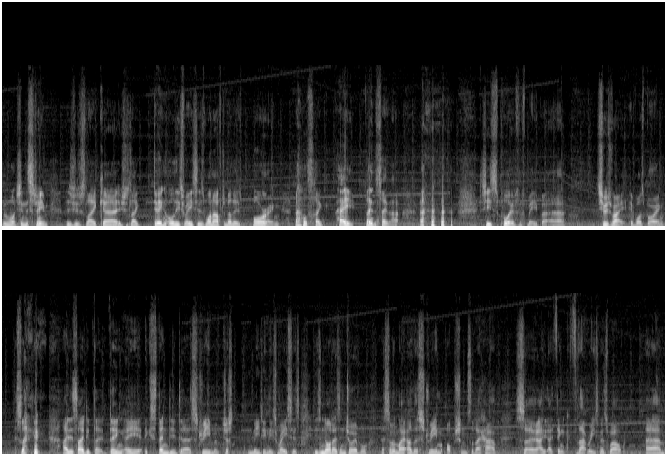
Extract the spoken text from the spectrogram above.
we were watching the stream, she was like, uh, she like, doing all these races one after another is boring. I was like, hey, don't say that. She's supportive of me, but uh, she was right. It was boring. So I decided that doing a extended uh, stream of just me doing these races is not as enjoyable as some of my other stream options that I have. So I, I think for that reason as well. Um,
